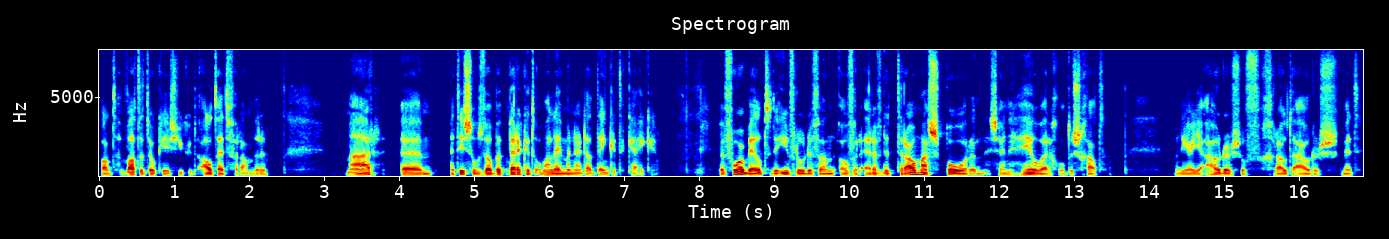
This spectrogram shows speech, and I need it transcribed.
want wat het ook is, je kunt altijd veranderen. Maar ehm, het is soms wel beperkend om alleen maar naar dat denken te kijken. Bijvoorbeeld de invloeden van overerfde traumasporen zijn heel erg onderschat. Wanneer je ouders of grootouders met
